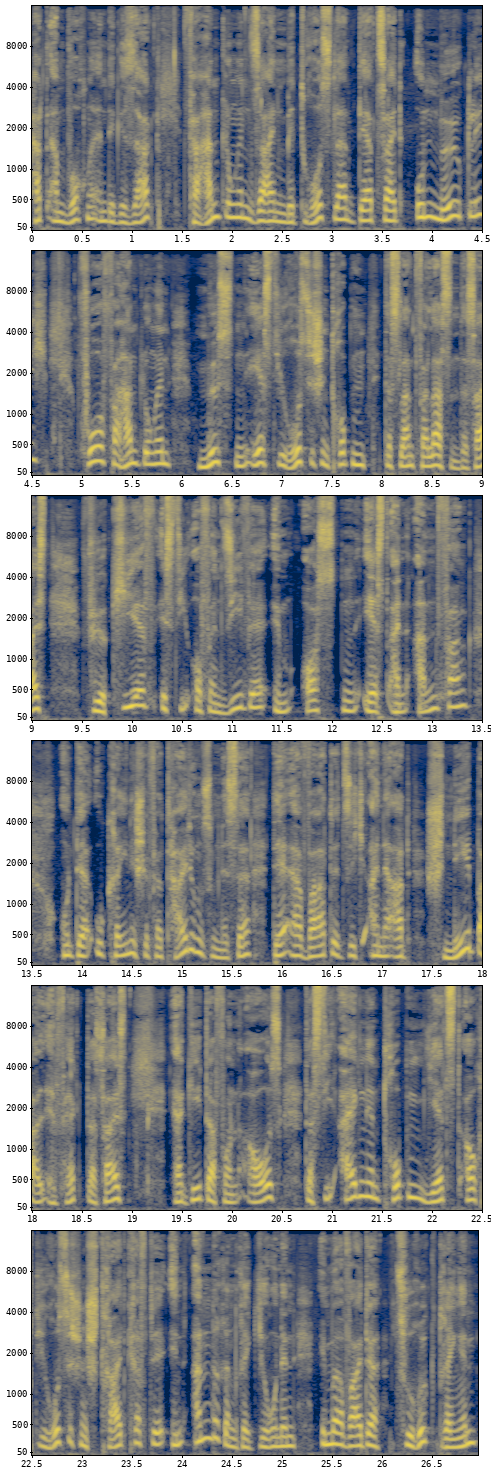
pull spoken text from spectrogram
hat am Wochenende gesagt, Verhandlungen seien mit Russland derzeit unmöglich. Vor Verhandlungen müssten erst die russischen Truppen das Land verlassen. Das heißt, für Kiew ist die Offensive im Osten erst ein Anfang und der ukrainische Verteidigungsminister, der erwartet erwartet sich eine Art Schneeballeffekt. Das heißt, er geht davon aus, dass die eigenen Truppen jetzt auch die russischen Streitkräfte in anderen Regionen immer weiter zurückdrängen.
